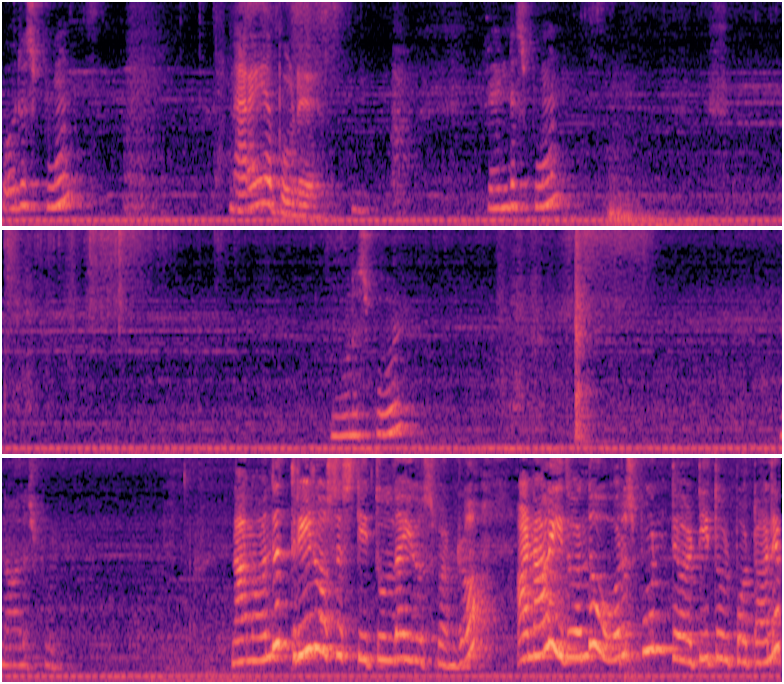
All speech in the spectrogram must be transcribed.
ஒரு ஸ்பூன். நிறைய போடு. ரெண்டு ஸ்பூன். மூணு ஸ்பூன் நாலு ஸ்பூன் நாங்கள் வந்து த்ரீ ரோசஸ் டீ தூள் தான் யூஸ் பண்ணுறோம் அதனால் இது வந்து ஒரு ஸ்பூன் டீ தூள் போட்டாலே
